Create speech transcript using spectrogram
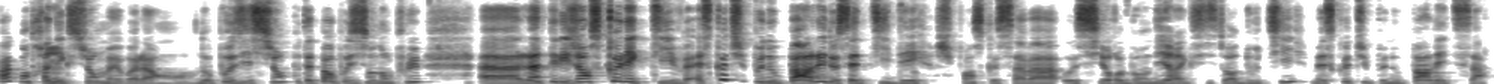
pas mmh. contradiction, mais voilà, en opposition, peut-être pas opposition non plus, à l'intelligence collective. Est-ce que tu peux nous parler de cette idée? Je pense que ça va aussi rebondir avec cette histoire d'outils, mais est-ce que tu peux nous parler de ça?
